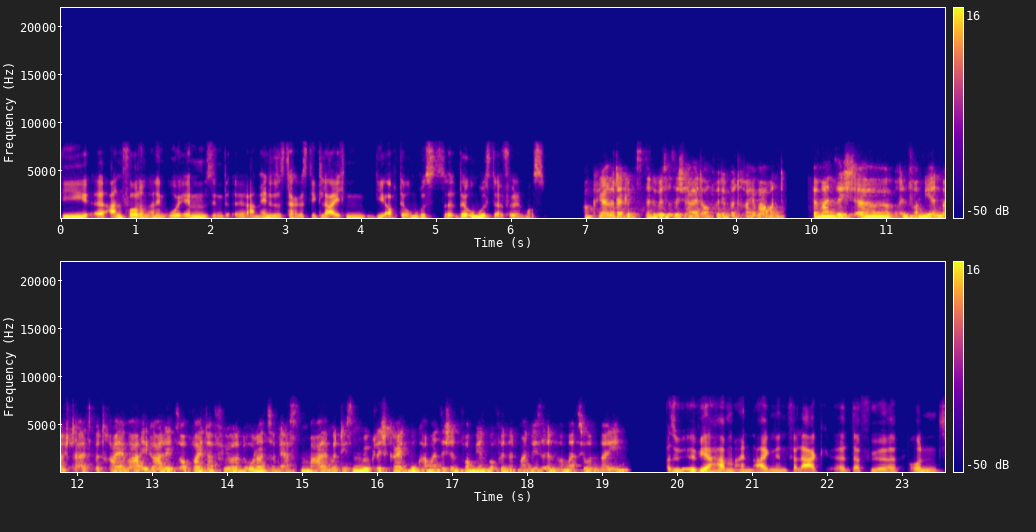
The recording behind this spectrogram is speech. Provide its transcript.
die äh, Anforderungen an den OEM sind äh, am Ende des Tages die gleichen, die auch der, Umrüst, der Umrüster erfüllen muss. Okay, also da gibt es eine gewisse Sicherheit auch für den Betreiber. Und wenn man sich äh, informieren möchte als Betreiber, egal jetzt ob weiterführend oder zum ersten Mal mit diesen Möglichkeiten, wo kann man sich informieren? Wo findet man diese Informationen bei Ihnen? Also äh, wir haben einen eigenen Verlag äh, dafür und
